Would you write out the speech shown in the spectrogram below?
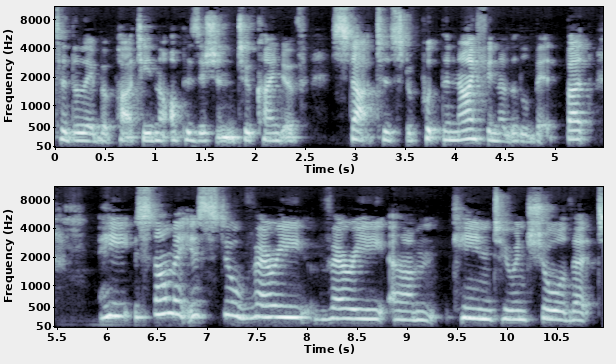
to the Labour Party and the opposition to kind of start to sort of put the knife in a little bit. But he Starmer is still very, very um, keen to ensure that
